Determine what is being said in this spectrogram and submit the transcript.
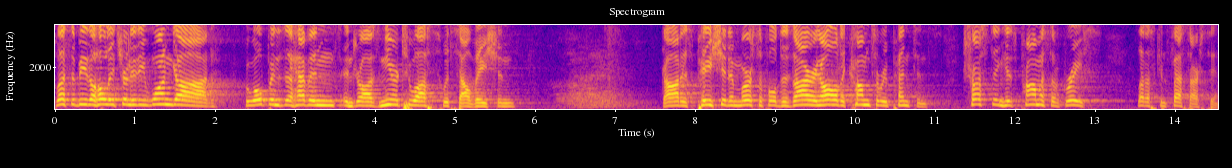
Blessed be the Holy Trinity, one God, who opens the heavens and draws near to us with salvation. God is patient and merciful, desiring all to come to repentance. Trusting his promise of grace, let us confess our sin.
